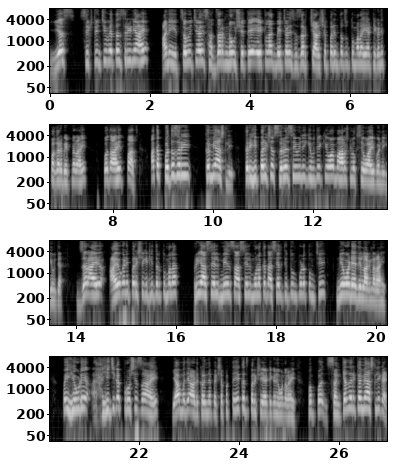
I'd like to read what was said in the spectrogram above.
एस सिक्स्टीनची वेतन श्रेणी आहे आणि चव्वेचाळीस हजार नऊशे ते एक लाख बेचाळीस हजार चारशे पर्यंतच तुम्हाला या ठिकाणी पगार भेटणार आहे. पद आहेत पाच. आता पद जरी कमी असली तरी ही परीक्षा सरळ सेवेने घेऊ द्या किंवा महाराष्ट्र लोकसेवा आयोगाने घेऊ द्या. जर आयो आयोगाने परीक्षा घेतली तर तुम्हाला प्री असेल मेन्स असेल मुलाखत असेल तिथून पुढे तुमची निवड यादी लागणार आहे. मग एवढे ही जी काय प्रोसेस आहे? यामध्ये अडकळण्यापेक्षा फक्त एकच परीक्षा या ठिकाणी होणार आहे. मग संख्या जरी कमी असली काय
